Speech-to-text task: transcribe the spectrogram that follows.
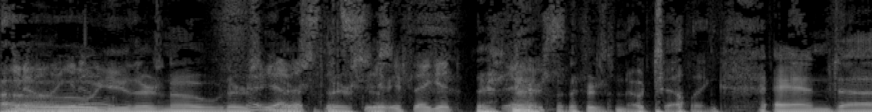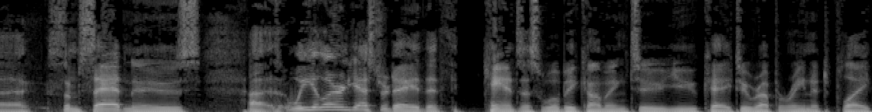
Oh, You know, you know. you there's no there's yeah, there's, that's, there's just- if they get. There's, there's- there's no telling. And uh, some sad news. Uh, we learned yesterday that Kansas will be coming to UK, to Rupp Arena to play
